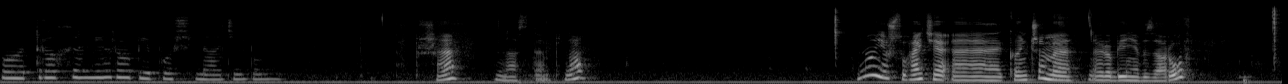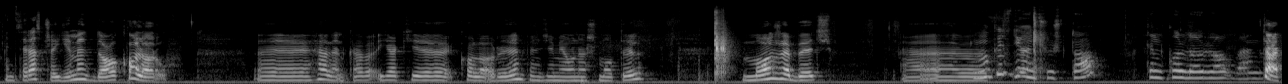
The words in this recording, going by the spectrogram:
Bo trochę nie robię po śladzie, bo mi... Dobrze, następno. No i już słuchajcie, e, kończymy robienie wzorów. Więc teraz przejdziemy do kolorów. E, Helenka, jakie kolory będzie miał nasz motyl? Może być. E, Mogę zdjąć już to? Ten kolorowany. Tak,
